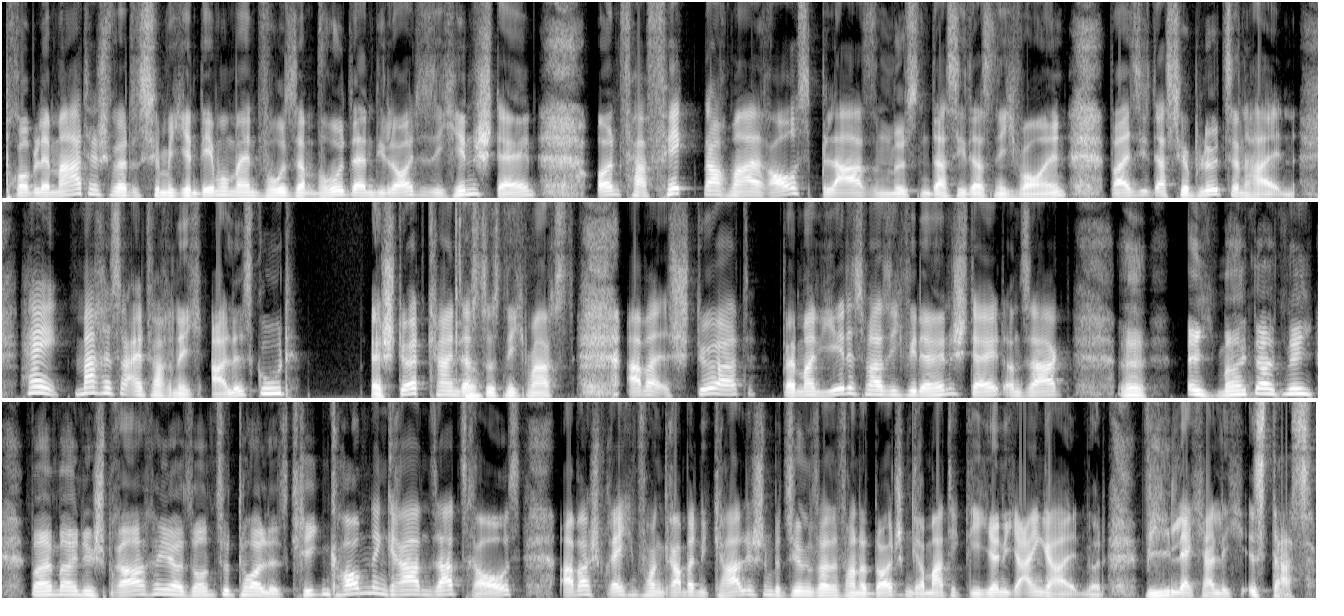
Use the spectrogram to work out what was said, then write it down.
Problematisch wird es für mich in dem Moment, wo, wo dann die Leute sich hinstellen und verfickt nochmal rausblasen müssen, dass sie das nicht wollen, weil sie das für Blödsinn halten. Hey, mach es einfach nicht, alles gut. Es stört keinen, dass ja. du es nicht machst, aber es stört, wenn man jedes Mal sich wieder hinstellt und sagt, äh, ich mach das nicht, weil meine Sprache ja sonst so toll ist. Kriegen kaum den geraden Satz raus, aber sprechen von grammatikalischen bzw. von der deutschen Grammatik, die hier nicht eingehalten wird. Wie lächerlich ist das?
